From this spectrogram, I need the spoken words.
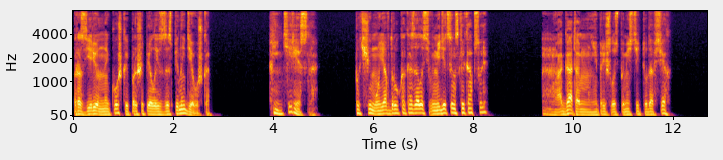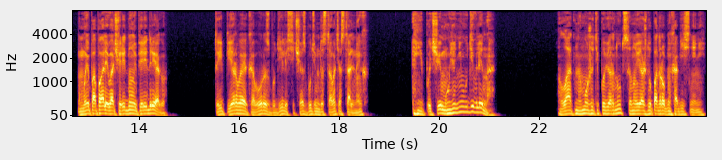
Разъяренной кошкой прошипела из-за спины девушка. «Интересно, Почему я вдруг оказалась в медицинской капсуле? Агата, мне пришлось поместить туда всех. Мы попали в очередную передрягу. Ты первая, кого разбудили, сейчас будем доставать остальных. И почему я не удивлена? Ладно, можете повернуться, но я жду подробных объяснений.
